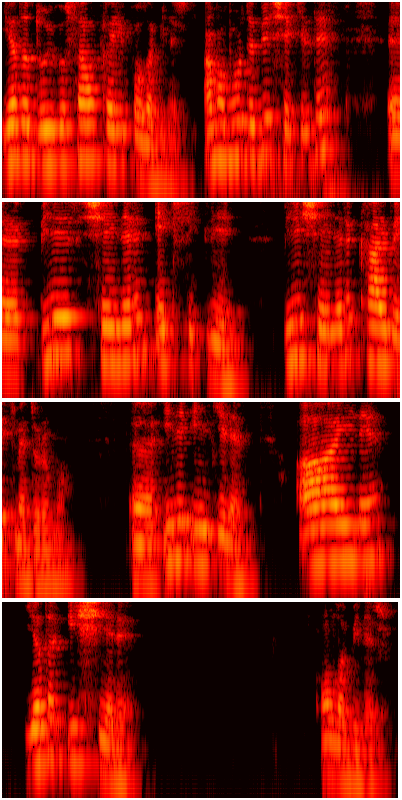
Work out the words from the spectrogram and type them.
ya da duygusal kayıp olabilir. Ama burada bir şekilde e, bir şeylerin eksikliği, bir şeyleri kaybetme durumu e, ile ilgili aile ya da iş yeri olabilir.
